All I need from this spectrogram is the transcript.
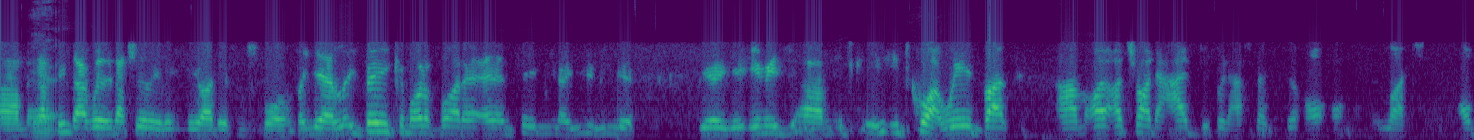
Um, and Yeah. I think that really that's really the, the idea from sport. But yeah, like being commodified and, and seeing, you know using your your, your image, um, it's it's quite weird. But um, I, I tried to add different aspects to, like of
